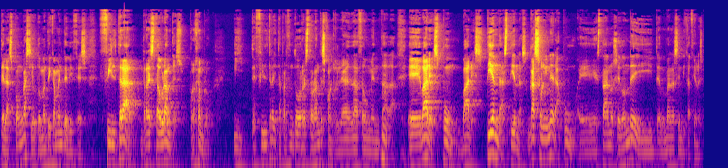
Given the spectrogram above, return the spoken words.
te las pongas y automáticamente dices filtrar restaurantes, por ejemplo, y te filtra y te aparecen todos restaurantes con realidad aumentada. Mm. Eh, bares, pum, bares. Tiendas, tiendas. Gasolinera, pum, eh, está no sé dónde y te van las indicaciones.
